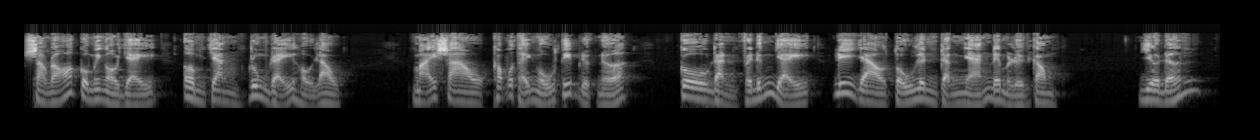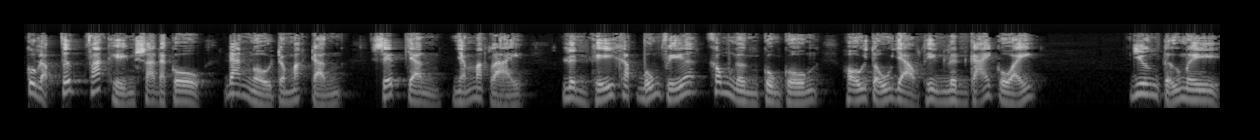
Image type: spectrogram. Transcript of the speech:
Sau đó cô mới ngồi dậy, ôm chăn run rẩy hồi lâu. Mãi sau không có thể ngủ tiếp được nữa, cô đành phải đứng dậy đi vào tụ linh trận nhãn để mà luyện công. Vừa đến, cô lập tức phát hiện Sadako đang ngồi trong mắt trận, xếp chân, nhắm mắt lại. Linh khí khắp bốn phía không ngừng cuồn cuộn, hội tụ vào thiên linh cái cô ấy. Dương Tử Mi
